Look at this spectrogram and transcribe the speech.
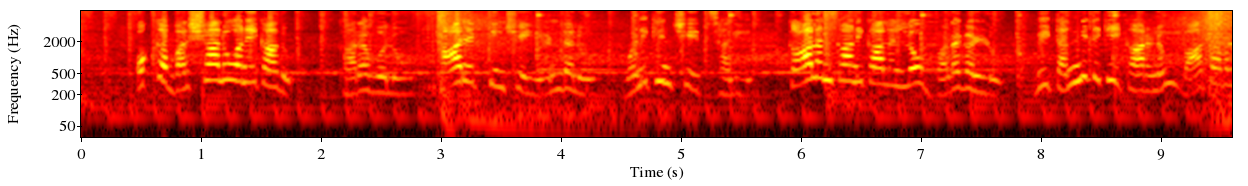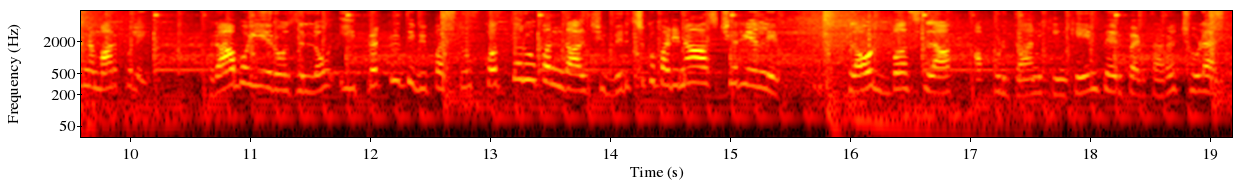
ఒక్క వర్షాలు అనే కాదు కరవులు కారెక్కించే ఎండలు వణికించే చలి కాలం కాని కాలంలో వడగళ్ళు వీటన్నిటికీ కారణం వాతావరణ మార్పులే. రాబోయే రోజుల్లో ఈ ప్రకృతి విపత్తు కొత్త రూపం దాల్చి విరుచుకుపడినా ఆశ్చర్యం లేదు. క్లౌడ్ బస్ట్ లా అప్పుడు దానికి ఇంకేం పేరు పెడతారో చూడాలి.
